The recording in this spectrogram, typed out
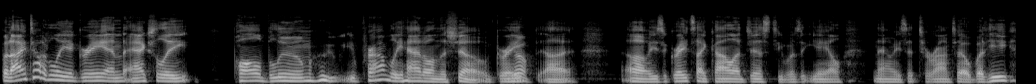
But I totally agree. And actually, Paul Bloom, who you probably had on the show, great. No. Uh, oh, he's a great psychologist. He was at Yale. Now he's at Toronto. But he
